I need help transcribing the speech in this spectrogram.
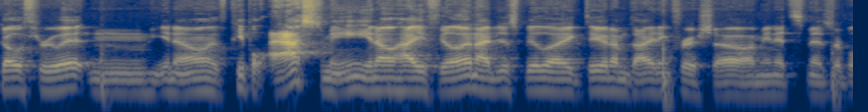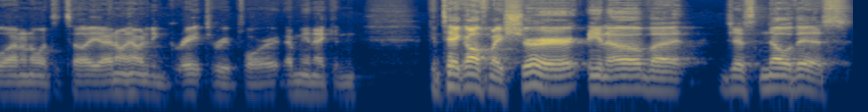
go through it, and you know, if people asked me, you know, how you feeling, I'd just be like, dude, I'm dieting for a show. I mean, it's miserable. I don't know what to tell you. I don't have anything great to report. I mean, I can, can take off my shirt, you know, but just know this:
